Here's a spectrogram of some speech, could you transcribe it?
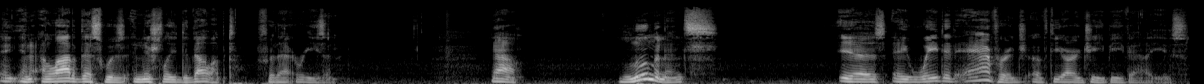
and a lot of this was initially developed for that reason. Now, luminance is a weighted average of the RGB values.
